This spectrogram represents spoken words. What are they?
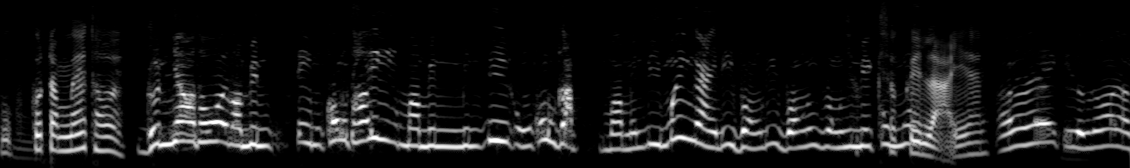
có, có trăm mét thôi. Gần nhau thôi mà mình tìm không thấy mà mình mình đi cũng không gặp mà mình đi mấy ngày đi vòng đi vòng đi vòng như mê sao cung á. kỳ lạ vậy anh ấy cái đường đó là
